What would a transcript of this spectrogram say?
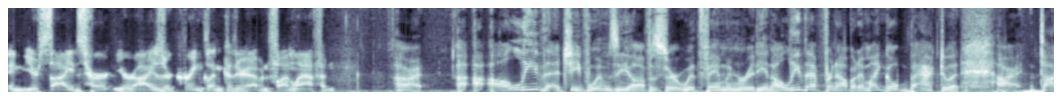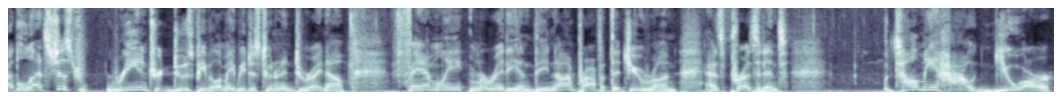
and your sides hurt, and your eyes are crinkling because you're having fun laughing. All right. I'll leave that chief whimsy officer with Family Meridian. I'll leave that for now, but I might go back to it. All right, Todd, let's just reintroduce people that maybe just tuning into right now. Family Meridian, the nonprofit that you run as president. Tell me how you are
